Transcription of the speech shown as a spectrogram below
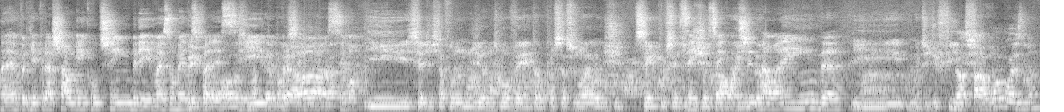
né? Porque para achar alguém com timbre mais ou menos Bem parecido, próximo, próximo. E se a gente tá falando de anos 90, o processo não era 100%, 100 digital, digital ainda. E muito difícil. Já tava uma voz, né?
